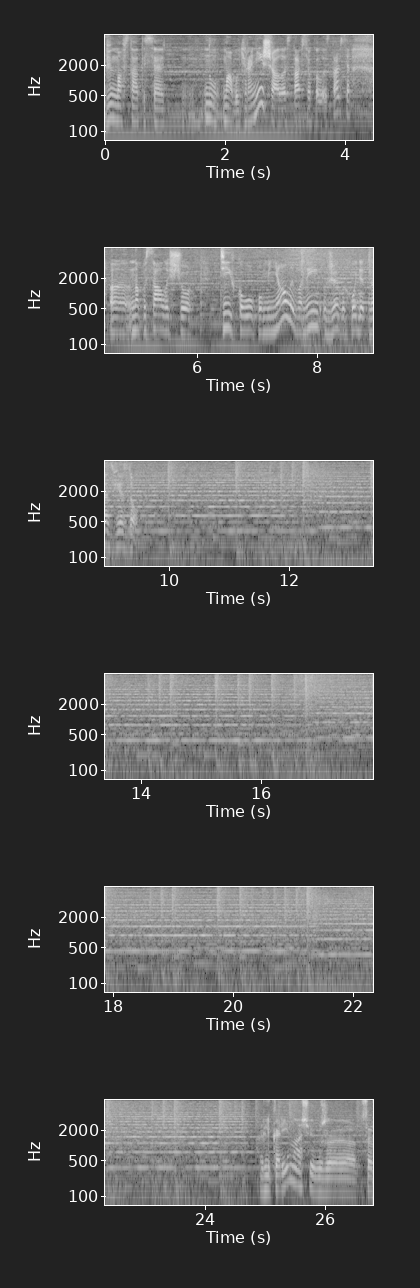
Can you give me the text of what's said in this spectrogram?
він мав статися, ну, мабуть, раніше, але стався, коли стався. Е, написали, що ті, кого поміняли, вони вже виходять на зв'язок. Лікарі наші вже це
